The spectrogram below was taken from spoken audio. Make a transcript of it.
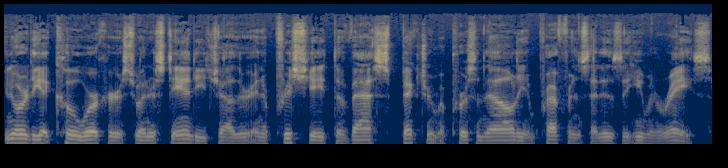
in order to get coworkers to understand each other and appreciate the vast spectrum of personality and preference that is the human race.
